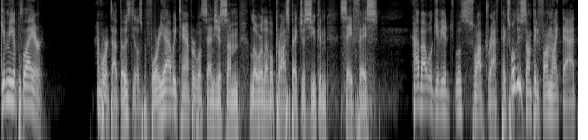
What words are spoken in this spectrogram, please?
Give me a player. I've worked out those deals before. Yeah, we tampered. We'll send you some lower level prospect just so you can save face. How about we'll give you, we'll swap draft picks. We'll do something fun like that.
